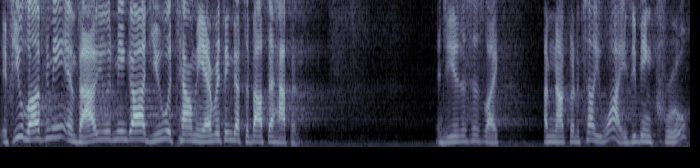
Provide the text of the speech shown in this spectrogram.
If you loved me and valued me, God, you would tell me everything that's about to happen. And Jesus is like, I'm not going to tell you. Why? Is he being cruel?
